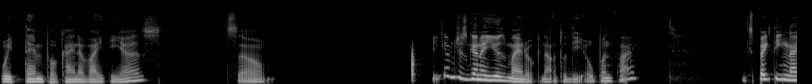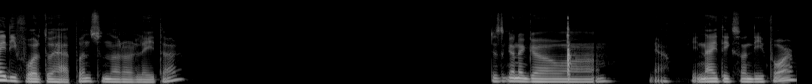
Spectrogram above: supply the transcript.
with tempo kind of ideas. So I think I'm just gonna use my rook now to the open file. Expecting knight d4 to happen sooner or later. Just gonna go, um, yeah, okay, knight takes on d4.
